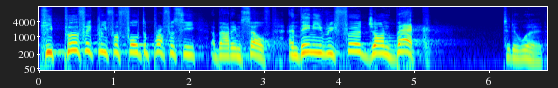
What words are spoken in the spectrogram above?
He perfectly fulfilled the prophecy about himself. And then he referred John back to the Word.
